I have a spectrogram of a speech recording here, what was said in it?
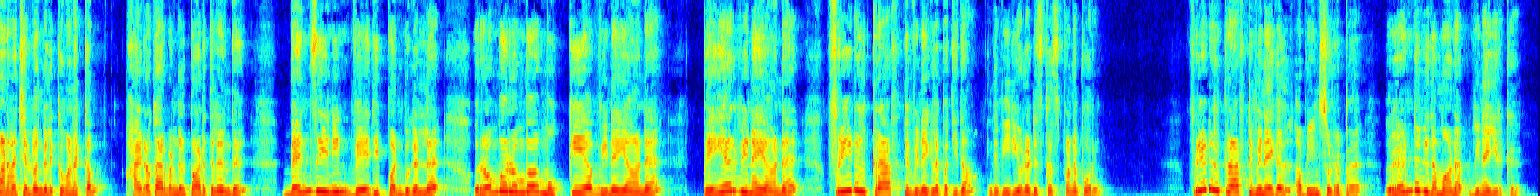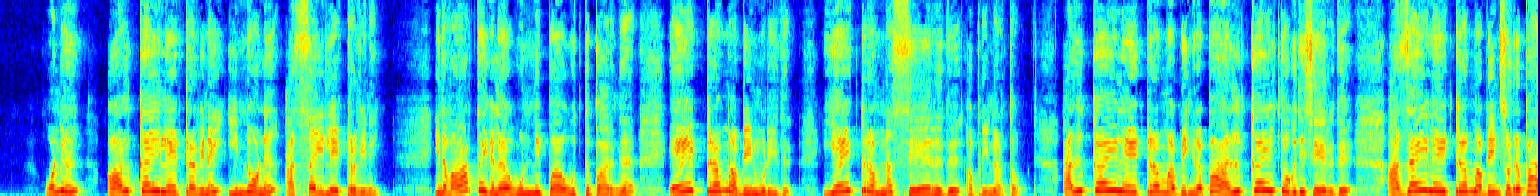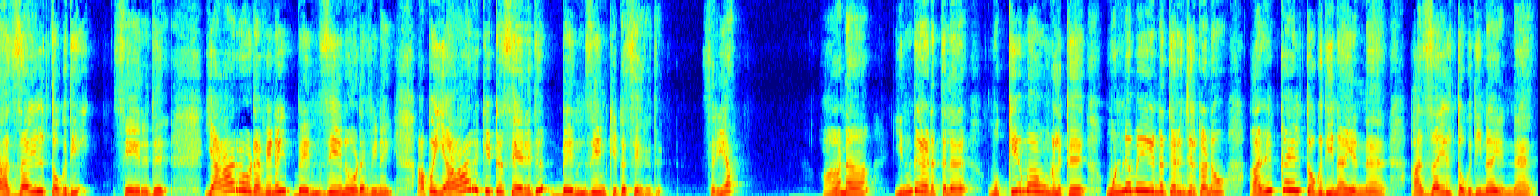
மாணவ செல்வங்களுக்கு வணக்கம். ஹைட்ரோகார்பன்கள் பாடத்திலிருந்து பென்சீனின் வேதிப் பண்புகளில் ரொம்ப ரொம்ப முக்கிய வினையான பெயர் வினையான ஃப்ரீடல் கிராஃப்ட் வினைகளை பற்றி தான் இந்த வீடியோவில் டிஸ்கஸ் பண்ண போகிறோம் ஃப்ரீடல் கிராஃப்ட் வினைகள் அப்படின்னு சொல்கிறப்ப ரெண்டு விதமான வினை இருக்குது ஒன்று ஆல்கைலேற்ற வினை இன்னொன்று அசைலேற்ற வினை. இந்த வார்த்தைகளை உன்னிப்பாக உத்து பாருங்க. ஏற்றம் அப்படின்னு முடியுது. ஏற்றம்னா சேருது அப்படின்னு அர்த்தம். அல்கைல் ஏற்றம் அப்படிங்கிறப்ப அல்கைல் தொகுதி சேருது. அசைல் ஏற்றம் அப்படின்னு சொல்கிறப்ப அசைல் தொகுதி சேருது. யாரோட வினை? பென்சீனோட வினை. அப்போ யாருக்கிட்ட சேருது? பென்சீன் கிட்ட சேருது. சரியா? ஆனால் இந்த இடத்துல முக்கியமாக உங்களுக்கு முன்னமே என்ன தெரிஞ்சிருக்கணும்? அல்கைல் தொகுதினா என்ன? அசைல் தொகுதினா என்ன?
